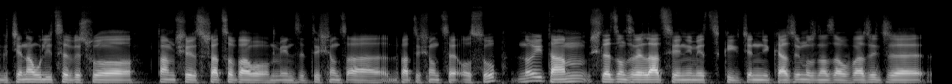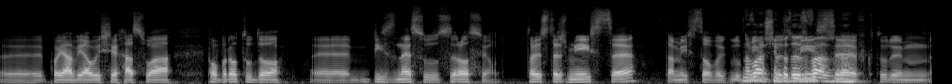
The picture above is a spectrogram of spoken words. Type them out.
gdzie na ulicę wyszło, tam się szacowało między 1000 a 2000 osób. No i tam, śledząc relacje niemieckich dziennikarzy, można zauważyć, że e, pojawiały się hasła powrotu do e, biznesu z Rosją. To jest też miejsce, ta miejscowość Lublin, no właśnie, to bo to jest miejsce, ważne. w którym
